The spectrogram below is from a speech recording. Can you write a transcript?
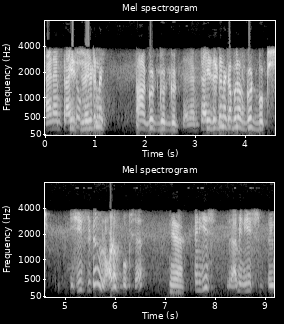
and I'm trying He's to get written to a ah good, good, good. I'm trying He's written a couple of good books. He's written a lot of books, yeah. Yeah. And he's, I mean, he's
